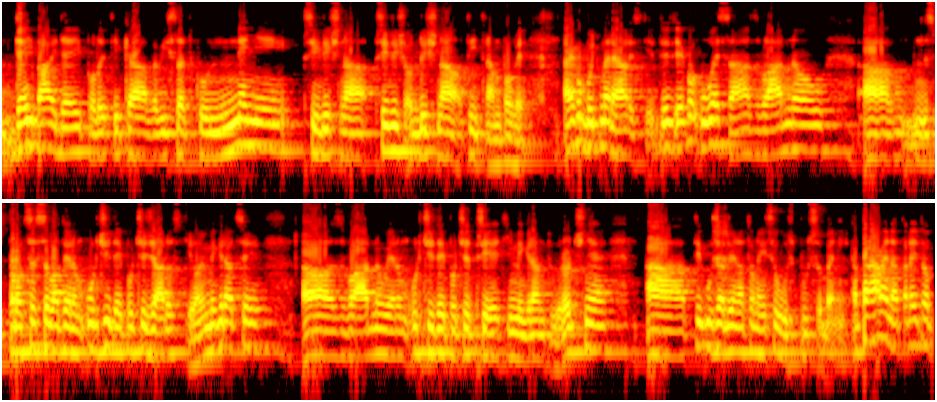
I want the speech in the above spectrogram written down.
day by day politika ve výsledku není přílišná, příliš odlišná od té Trumpovy. A jako buďme realisti, ty jako USA zvládnou a zprocesovat jenom určitý počet žádostí o imigraci, a zvládnou jenom určitý počet přijetí migrantů ročně a ty úřady na to nejsou uspůsobený. A právě na tady to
